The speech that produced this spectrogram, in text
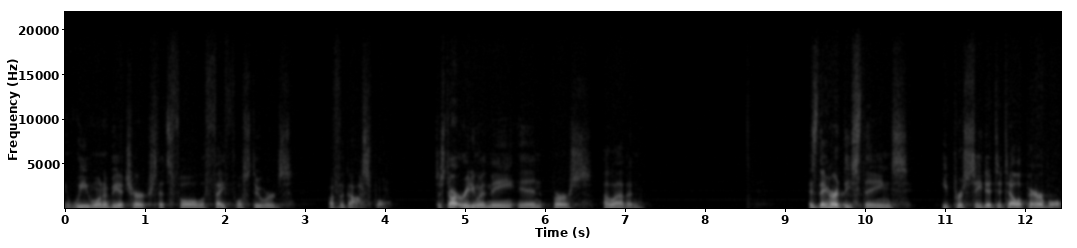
And we want to be a church that's full of faithful stewards of the gospel. So start reading with me in verse 11. As they heard these things, he proceeded to tell a parable.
